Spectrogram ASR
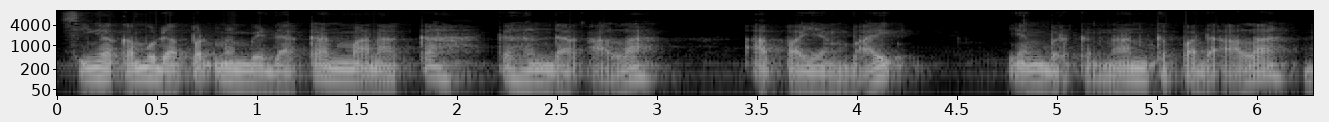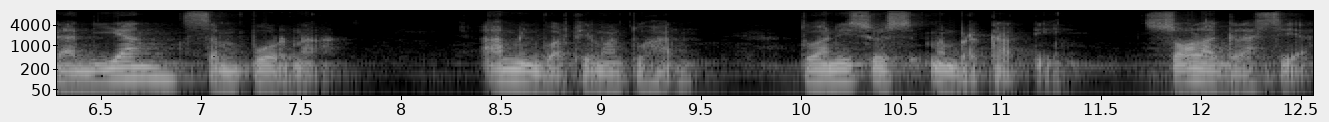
sehingga kamu dapat membedakan manakah kehendak Allah, apa yang baik, yang berkenan kepada Allah, dan yang sempurna. Amin buat firman Tuhan. Tuhan Yesus memberkati. Sola Gracia.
